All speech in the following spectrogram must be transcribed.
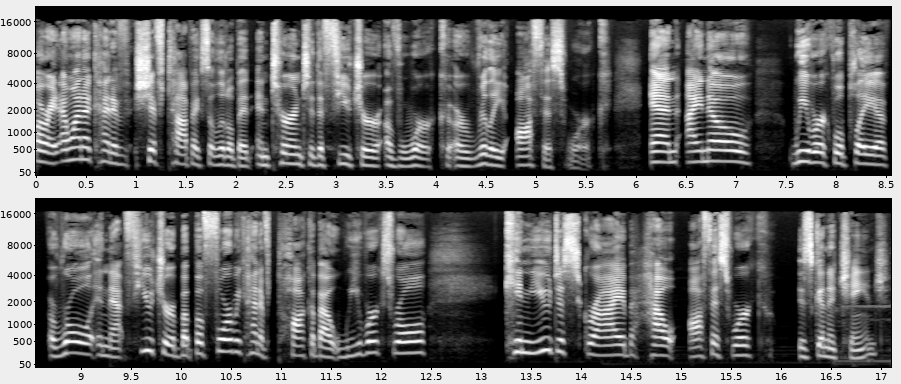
All right, I want to kind of shift topics a little bit and turn to the future of work or really office work. And I know WeWork will play a, a, role in that future, but before we kind of talk about WeWork's role, can you describe how office work is going to change?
